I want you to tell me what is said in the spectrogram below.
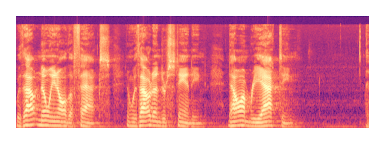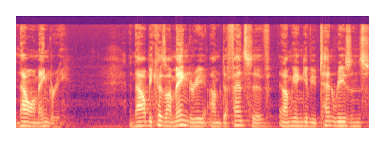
without knowing all the facts and without understanding. Now I'm reacting, and now I'm angry. And now, because I'm angry, I'm defensive, and I'm going to give you 10 reasons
